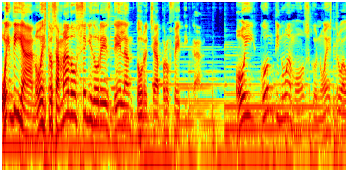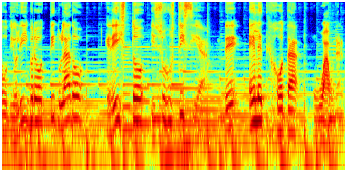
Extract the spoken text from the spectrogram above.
Buen día, nuestros amados seguidores de la Antorcha Profética. Hoy continuamos con nuestro audiolibro titulado Cristo y su justicia de Elliot J. Wauner.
